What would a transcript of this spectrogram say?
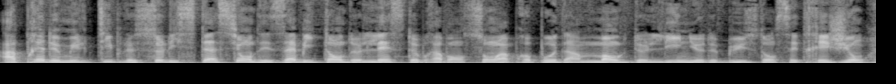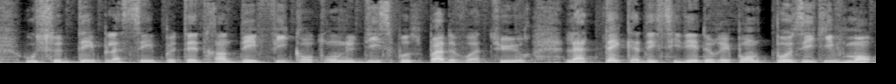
Après de multiples sollicitations des habitants de l'Est Brabançon à propos d'un manque de lignes de bus dans cette région où se déplacer peut être un défi quand on ne dispose pas de voiture, la tech a décidé de répondre positivement.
